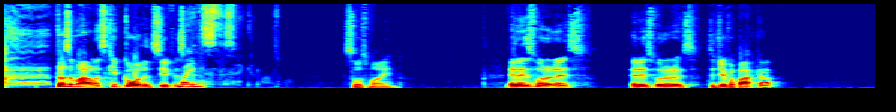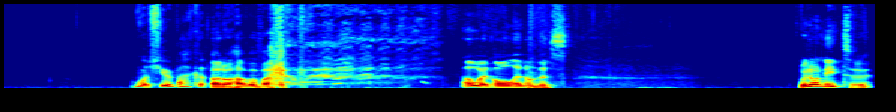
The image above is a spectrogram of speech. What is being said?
Doesn't matter. Let's keep going and see if it's. Mine's the second last one. So's mine. It is what it is. It is what it is. Did you have a backup? What's your backup? I don't have a backup. I went all in on this. We don't need to.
